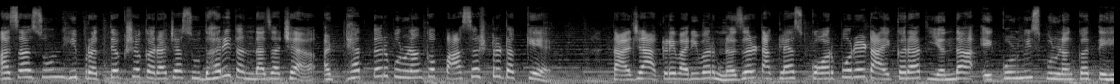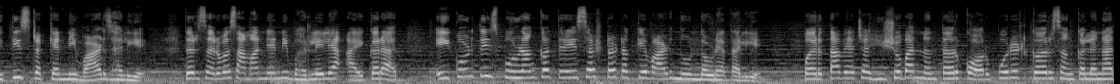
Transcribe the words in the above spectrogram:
असं असून ही प्रत्यक्ष कराच्या सुधारित अंदाजाच्या अठ्याहत्तर पूर्णांक पासष्ट टक्के आहे. ताज्या आकडेवारीवर नजर टाकल्यास कॉर्पोरेट आयकरात यंदा एकोणवीस पूर्णांक तेहतीस टक्क्यांनी वाढ झाली आहे. तर सर्वसामान्यांनी भरलेल्या आयकरात एकोणतीस पूर्णांक त्रेसष्ट टक्के वाढ नोंदवण्यात आली आहे. परताव्याच्या हिशोबांनंतर कॉर्पोरेट कर संकलनात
